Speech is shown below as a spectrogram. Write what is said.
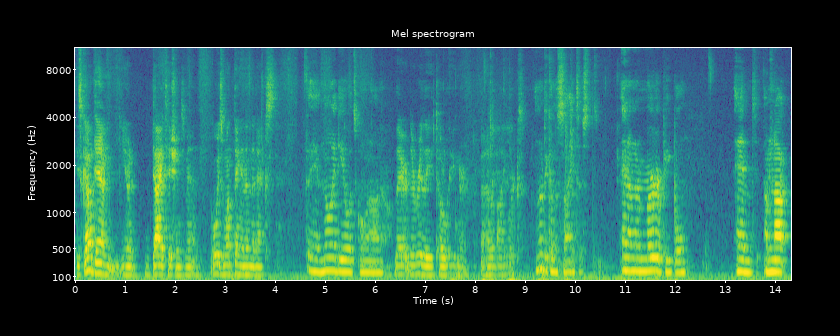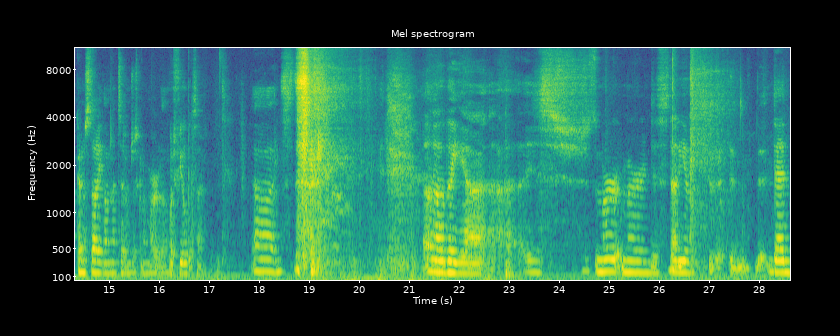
These goddamn, you know, dietitians, man. Always one thing and then the next. They have no idea what's going on. They're they're really totally ignorant about how the body works. I'm gonna become a scientist, and I'm gonna murder people, and I'm not gonna study them. That's it. I'm just gonna murder them. What field is that? Uh, uh the uh, is mur mur the study of dead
